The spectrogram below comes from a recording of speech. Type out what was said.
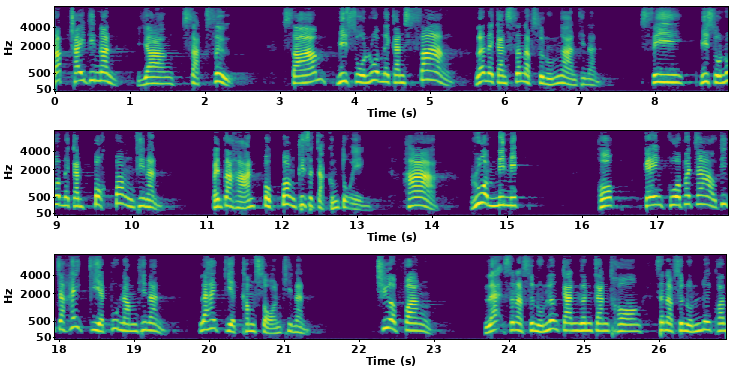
รับใช้ที่นั่นอย่างสัตย์ซื่อ สามมีส่วนร่วมในการสร้างและในการสนับสนุนงานที่นั่นสี่มีส่วนร่วมในการปกป้องที่นั่น เป็นทหารปกป้องคริสจักรของตัวเองห้าร่วมนิมิตหกเกรงกลัวพระเจ้าที่จะให้เกียรติผู้นำที่นั่น และให้เกียรติคำสอนที่นั่น เชื่อฟัง และสนับสนุนเรื่องการเงินการทอง สนับสนุนด้วยความ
